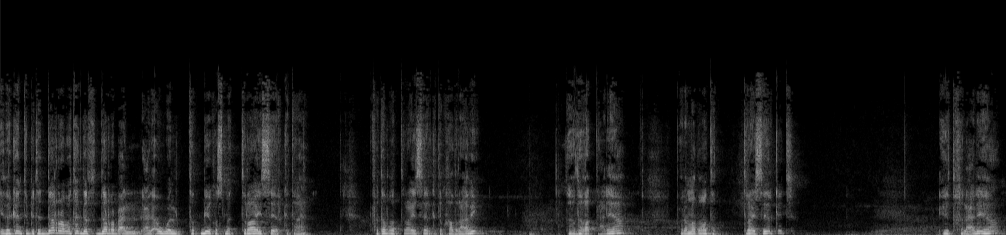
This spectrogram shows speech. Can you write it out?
إذا كنت بتتدرب وتقدر تتدرب على على أول تطبيق اسمه try circuit هاي. فتضغط try circuit الخضراء هذه. ضغطت عليها. فلما ضغطت try circuit يدخل عليها.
